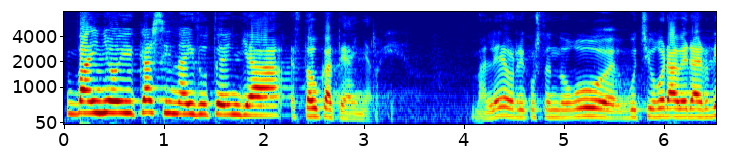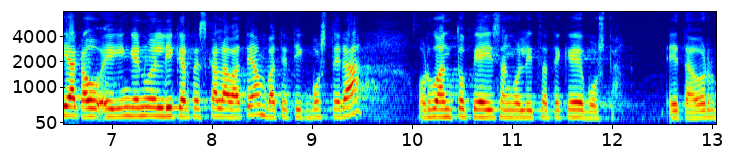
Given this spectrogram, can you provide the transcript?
baino ikasi nahi duten ja ez daukatea inargi. Vale, hor ikusten dugu eh, gutxi gora bera erdiak hau egin genuen likert eskala batean, batetik bostera, orduan topea izango litzateke bosta. Eta hor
